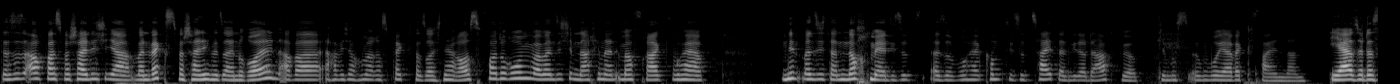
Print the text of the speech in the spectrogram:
das ist auch was wahrscheinlich, ja, man wächst wahrscheinlich mit seinen Rollen, aber habe ich auch immer Respekt vor solchen Herausforderungen, weil man sich im Nachhinein immer fragt, woher nimmt man sich dann noch mehr diese, also woher kommt diese Zeit dann wieder dafür? Die muss irgendwo ja wegfallen dann. Ja, also das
